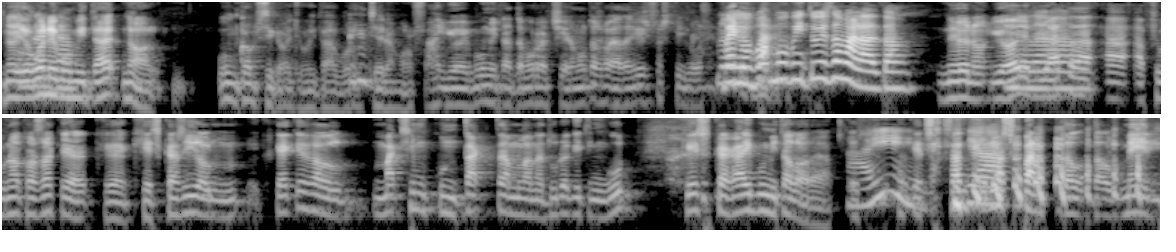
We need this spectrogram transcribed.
No, jo quan he vomitat... No, un cop sí que vaig vomitar de borratxera molt Ah, fort. jo he vomitat de borratxera moltes vegades i és fastigós. No, Bueno, quan vomito és de malalta. No, no, jo he arribat a, a, a fer una cosa que, que, que és quasi el, crec que és el màxim contacte amb la natura que he tingut, que és cagar i vomitar alhora. Ai. Perquè tant Ja. formes part del, del medi,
